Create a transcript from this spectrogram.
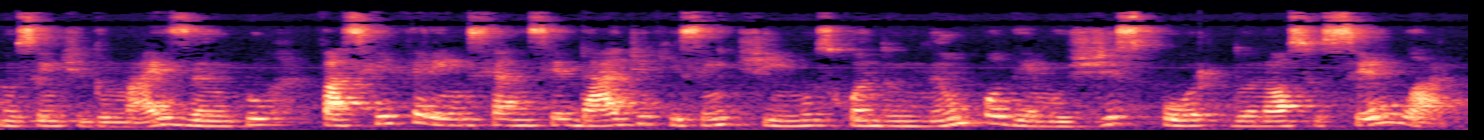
no sentido mais amplo, faz referência à ansiedade que sentimos quando não podemos dispor do nosso celular.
